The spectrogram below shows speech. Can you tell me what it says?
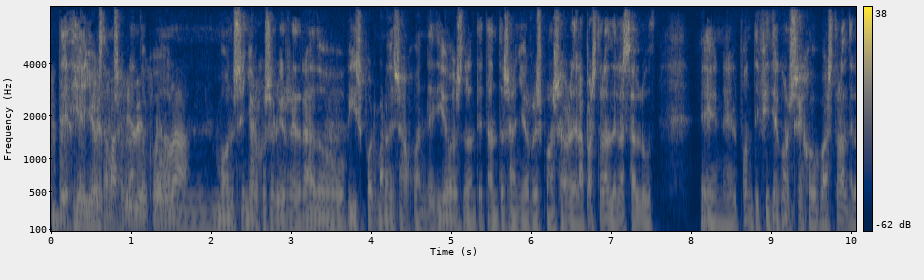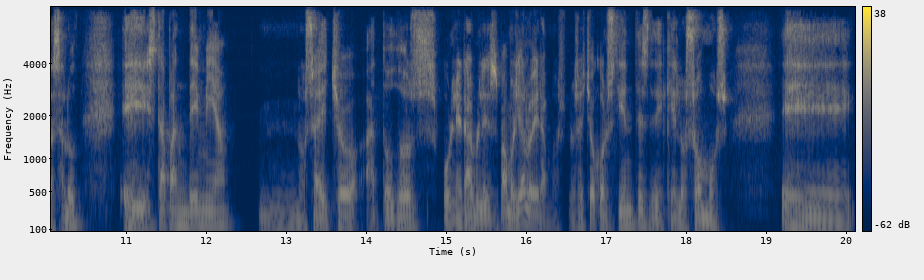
Decía yo, estamos hablando con Monseñor José Luis Redrado, obispo, hermano de San Juan de Dios, durante tantos años responsable de la Pastoral de la Salud en el Pontificio Consejo Pastoral de la Salud. Eh, esta pandemia nos ha hecho a todos vulnerables, vamos, ya lo éramos, nos ha hecho conscientes de que lo somos. Eh,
